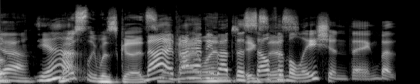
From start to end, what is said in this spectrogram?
Yeah. yeah. mostly was good. Not, I'm not happy about the self-immolation thing, but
